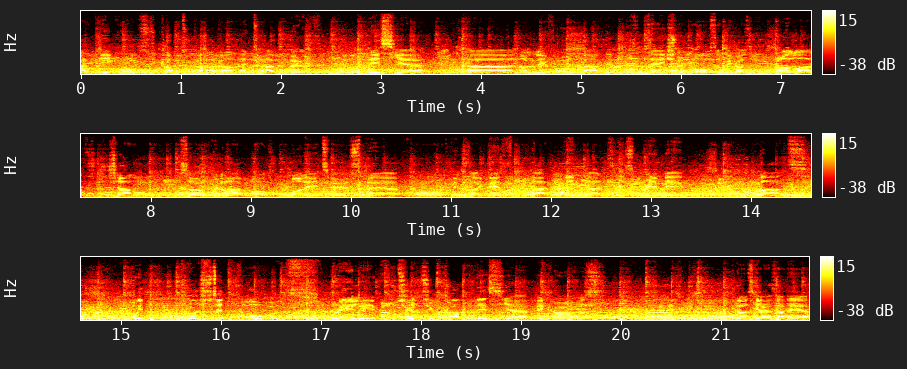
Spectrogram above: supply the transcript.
at Geek World to come to Comic Con and to have a booth this year, uh, not only for about the representation, but also because we're not a large channel, so we don't have a lot of money to spare for things like this. That thing that is pretty big. But we've pushed it forwards really to, to come this year because guys are here.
